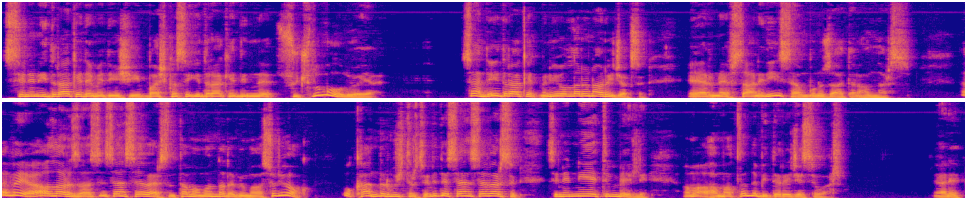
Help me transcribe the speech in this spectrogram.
Senin idrak edemediğin şeyi başkası idrak edinle suçlu mu oluyor yani? Sen de idrak etmenin yollarını arayacaksın. Eğer nefsani değilsen bunu zaten anlarsın. Veya Allah rızası sen seversin. Tamam onda da bir mahsur yok. O kandırmıştır seni de sen seversin. Senin niyetin belli. Ama ahmaklığın da bir derecesi var. Yani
